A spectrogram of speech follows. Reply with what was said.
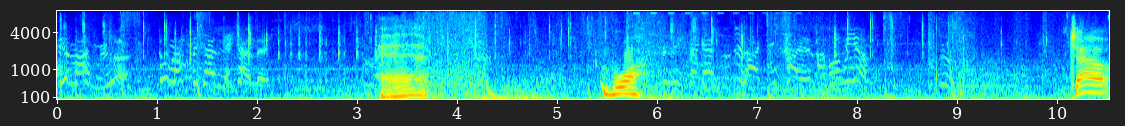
Dir mal Mühe. Du machst dich ja lächerlich. Hä? Boah. Ciao.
